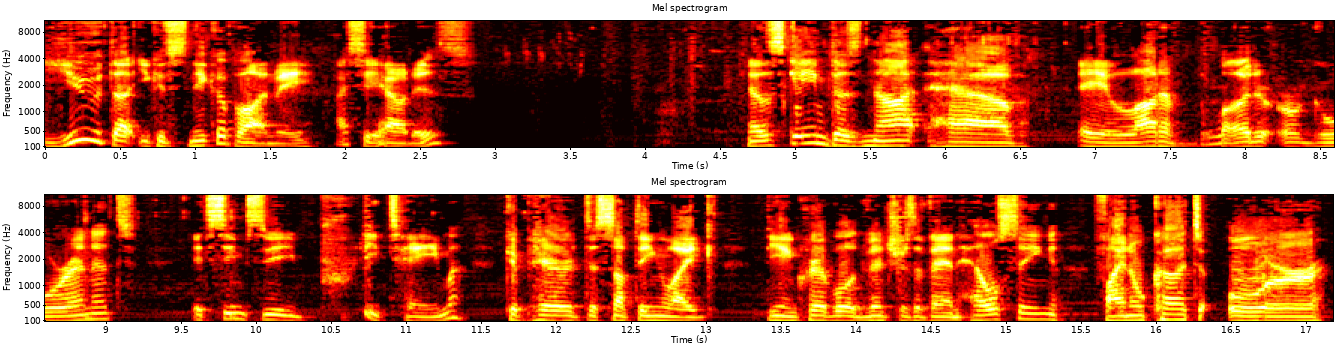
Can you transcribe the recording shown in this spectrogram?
you thought you could sneak up on me. I see how it is. Now, this game does not have a lot of blood or gore in it. It seems to be pretty tame compared to something like The Incredible Adventures of Van Helsing, Final Cut, or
